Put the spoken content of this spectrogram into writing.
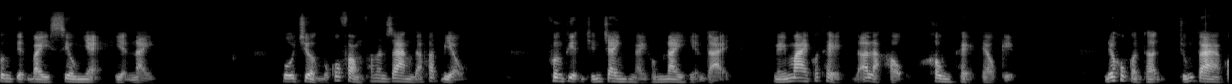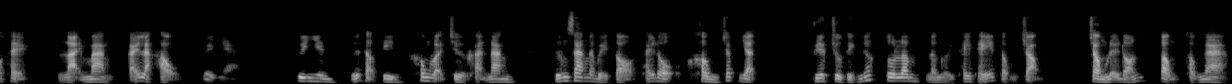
phương tiện bay siêu nhẹ hiện nay. Bộ trưởng Bộ Quốc phòng Phan Văn Giang đã phát biểu, phương tiện chiến tranh ngày hôm nay hiện đại, ngày mai có thể đã lạc hậu, không thể theo kịp. Nếu không cẩn thận, chúng ta có thể lại mang cái lạc hậu về nhà. Tuy nhiên, giới thạo tin không loại trừ khả năng tướng Giang đã bày tỏ thái độ không chấp nhận việc Chủ tịch nước Tô Lâm là người thay thế Tổng trọng trong lễ đón Tổng thống Nga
